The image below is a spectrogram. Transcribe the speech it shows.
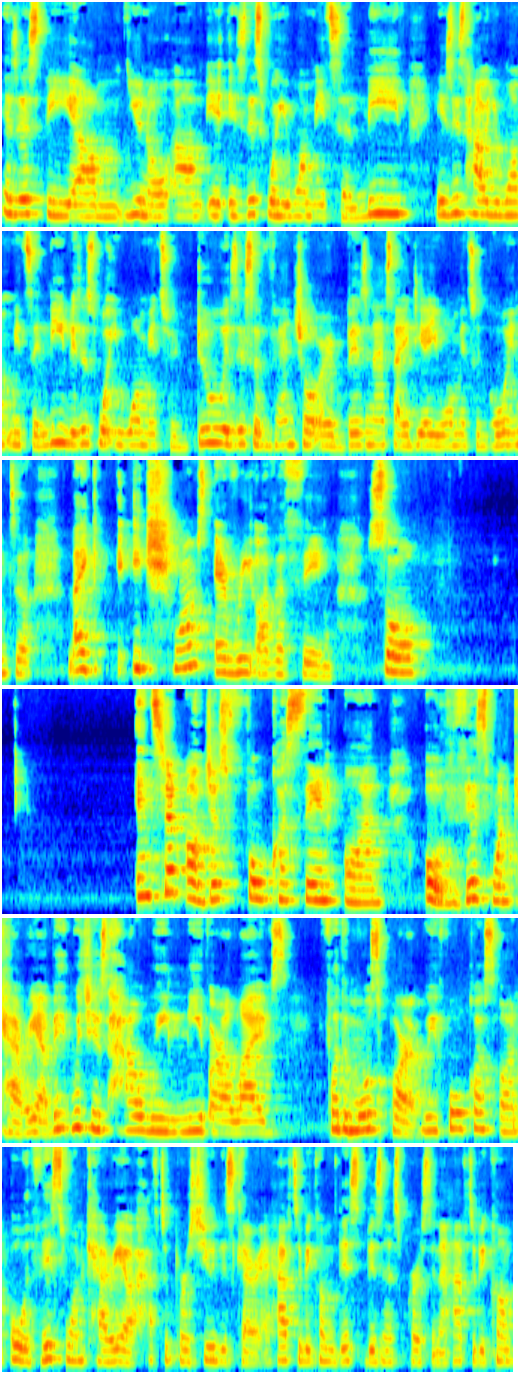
Is this the um, you know, um, is this where you want me to leave? Is this how you want me to leave? Is this what you want me to do? Is this a venture or a business idea you want me to go into? Like it trumps every other thing. So instead of just focusing on oh this one career which is how we live our lives for the most part, we focus on, oh, this one career, I have to pursue this career, I have to become this business person, I have to become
